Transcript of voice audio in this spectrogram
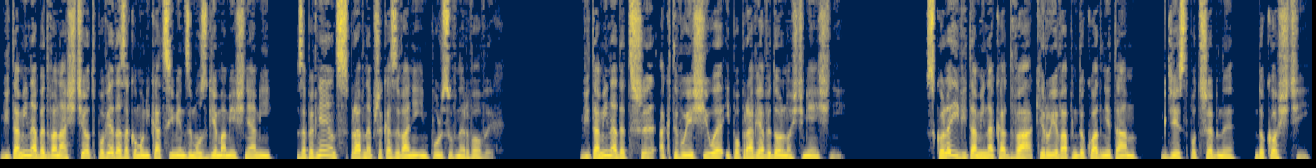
Witamina B12 odpowiada za komunikację między mózgiem a mięśniami, zapewniając sprawne przekazywanie impulsów nerwowych. Witamina D3 aktywuje siłę i poprawia wydolność mięśni. Z kolei witamina K2 kieruje wapń dokładnie tam, gdzie jest potrzebny, do kości,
